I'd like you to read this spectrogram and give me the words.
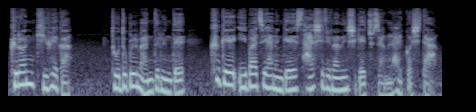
그런 기회가 도둑을 만드는데 크게 이바지하는 게 사실이라는 식의 주장을 할 것이다.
